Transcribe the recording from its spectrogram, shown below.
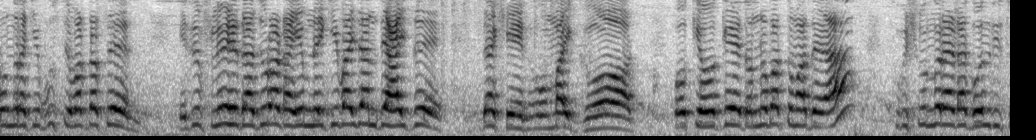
বন্ধুরা কি বুঝতে পারতেছেন? এই যে ফ্লেজা জোড়াটা এমনি কি ভাই জানতে আইছে? দেখেন ও মাই গড ওকে ওকে ধন্যবাদ তোমাদের হ্যাঁ খুবই সুন্দর একটা গোল দিছ।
